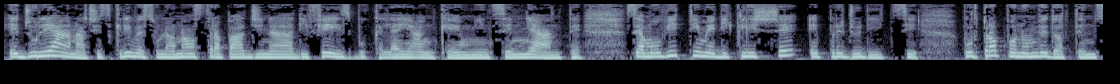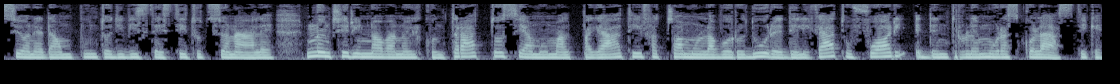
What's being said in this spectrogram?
E Giuliana ci scrive sulla nostra pagina di Facebook, lei è anche un insegnante, siamo vittime di cliché e pregiudizi. Purtroppo non vedo attenzione da un punto di vista istituzionale. Non ci rinnovano il contratto, siamo mal pagati, facciamo un lavoro duro e delicato fuori e dentro le mura scolastiche.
